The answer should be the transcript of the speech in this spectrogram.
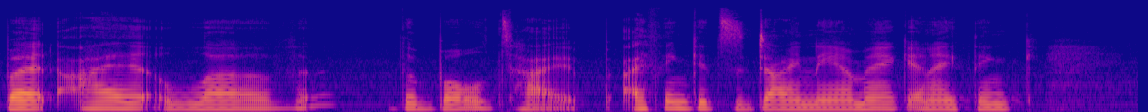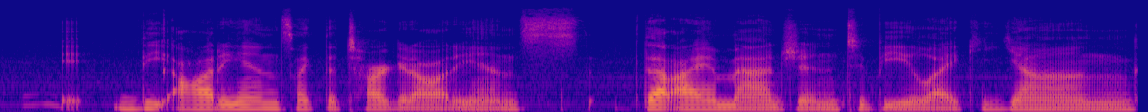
But I love the bold type. I think it's dynamic and I think it, the audience, like the target audience that I imagine to be like young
